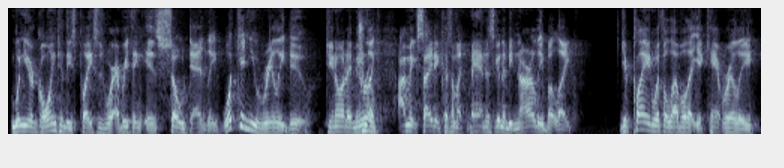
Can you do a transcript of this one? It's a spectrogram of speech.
when you're going to these places where everything is so deadly, what can you really do? Do you know what I mean? True. Like, I'm excited because I'm like, man, this is going to be gnarly, but like, you're playing with a level that you can't really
